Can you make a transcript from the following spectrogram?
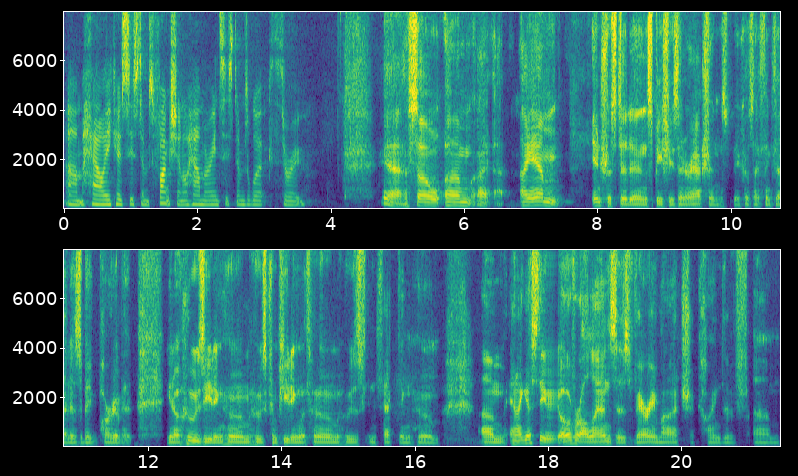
um, how ecosystems function or how marine systems work through? Yeah, so um, I, I am interested in species interactions because I think that is a big part of it. You know, who's eating whom, who's competing with whom, who's infecting whom. Um, and I guess the overall lens is very much a kind of um,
